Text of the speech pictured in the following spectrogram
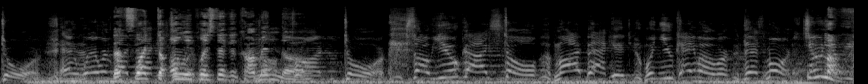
door. And where was That's like the only place they could come the in, though. front door. So you guys stole my package when you came over this morning. Hmm. No. We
